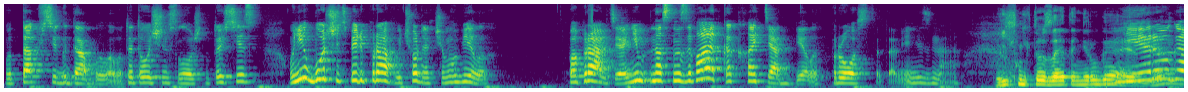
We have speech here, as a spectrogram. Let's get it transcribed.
Вот так всегда было. Вот это очень сложно. То есть у них больше теперь прав у черных, чем у белых. По правде, они нас называют как хотят белых, просто там, я не знаю. Их никто за это не ругает. Не да? руга,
